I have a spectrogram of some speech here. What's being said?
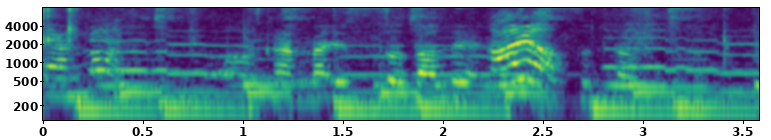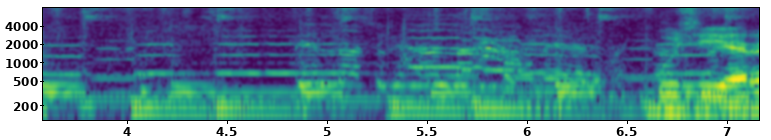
कानमा। तेल खुसी हेर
